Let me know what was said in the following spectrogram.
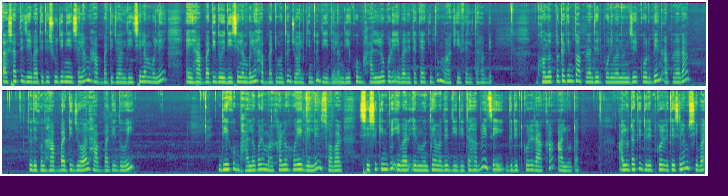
তার সাথে যে বাটিতে সুজি নিয়েছিলাম, হাফ বাটি জল দিয়েছিলাম বলে, এই হাফ বাটি দই দিয়েছিলাম বলে হাফ বাটি মতো জল কিন্তু দিয়ে দিলাম। দিয়ে খুব ভালো করে এবার এটাকে কিন্তু মাখিয়ে ফেলতে হবে। ঘনত্বটা কিন্তু আপনাদের পরিমাণ অনুযায়ী করবেন আপনারা। তো দেখুন, হাফ বাটি জল, হাফ বাটি দই দিয়ে খুব ভালো করে মাখানো হয়ে গেলে সবার শেষে কিন্তু এবার এর মধ্যে আমাদের দিয়ে দিতে হবে সেই গ্রেট করে রাখা আলুটা। আলুটাকে গ্রেট করে রেখেছিলাম, সেবার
